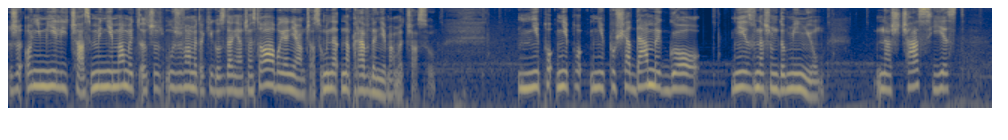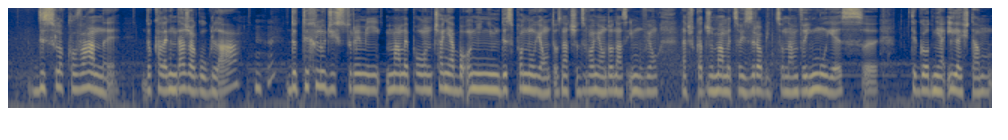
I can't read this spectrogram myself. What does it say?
że oni mieli czas. My nie mamy, znaczy używamy takiego zdania często, a bo ja nie mam czasu. My na, naprawdę nie mamy czasu. Nie, po, nie, po, nie posiadamy go, nie jest w naszym dominium. Nasz czas jest dyslokowany do kalendarza Google'a, mhm. do tych ludzi, z którymi mamy połączenia, bo oni nim dysponują, to znaczy dzwonią do nas i mówią na przykład, że mamy coś zrobić, co nam wyjmuje z tygodnia ileś tam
